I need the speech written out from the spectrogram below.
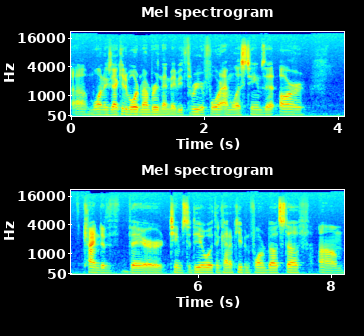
um, one executive board member and then maybe three or four MLS teams that are kind of their teams to deal with and kind of keep informed about stuff. Um,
